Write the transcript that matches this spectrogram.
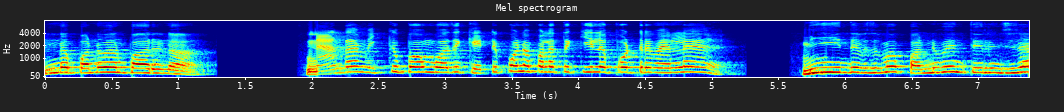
என்ன பண்ணுவேன் பாருண்ணா. நான் தான் விற்க போகும்போது கெட்டுப்போன பழத்தை கீழே போட்டுருவேன்ல. நீ இந்த விதமாக பண்ணுவேன்னு தெரிஞ்சுனா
